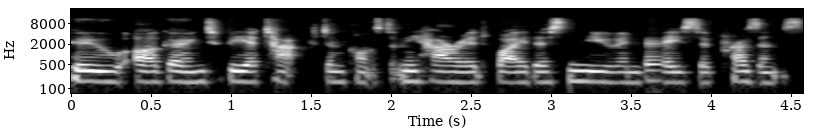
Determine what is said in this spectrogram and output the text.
who are going to be attacked and constantly harried by this new invasive presence.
